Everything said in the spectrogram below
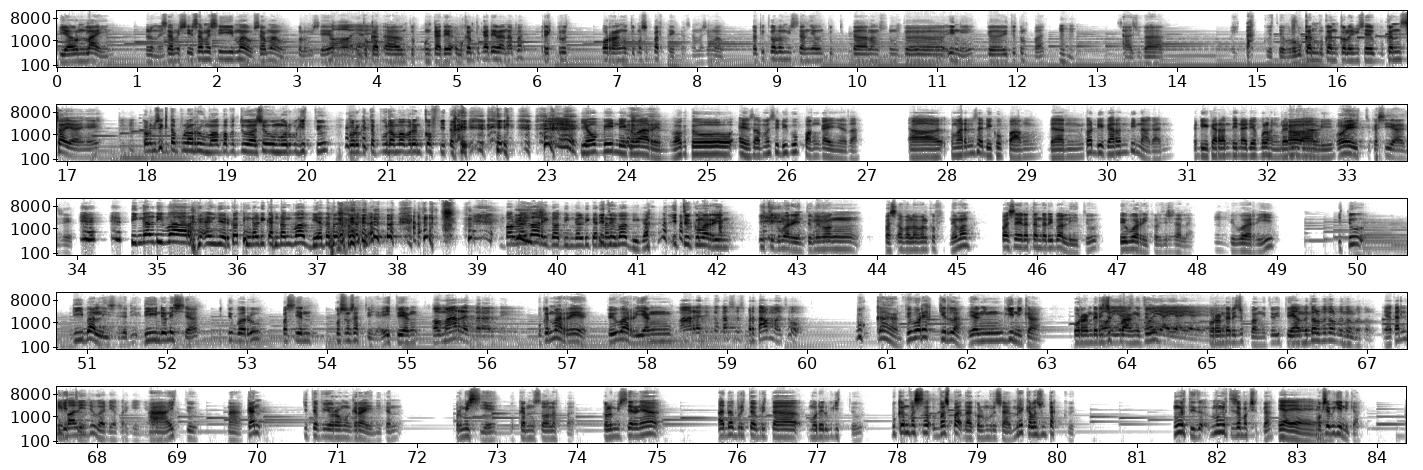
via online, Belum ya? saya masih saya masih mau, saya mau. Kalau misalnya Oh, iya, untuk iya. eh, untuk pengkader bukan pengkaderan apa, rekrut orang untuk masuk partai, Kak, saya masih mau. Tapi kalau misalnya untuk kita langsung ke ini, ke itu tempat, Mhm. saya juga eh, takut ya bro. Bukan bukan kalau misalnya bukan saya ya. Mhm. Kalau misalnya kita pulang rumah, bapak tua seumur begitu, baru kita pulang bapak dan covid. Yopi nih kemarin waktu eh sama si di Kupang kayaknya ta. Eh, kemarin saya di Kupang dan kau di karantina kan? Di karantina dia pulang dari Oh, Bali. Oh itu kasihan sih. Tinggal di bar, anjir. Kau tinggal di kandang babi atau bagaimana? 14 hari kau tinggal di kandang Itu- babi kan? itu kemarin, itu kemarin tuh memang pas awal-awal covid. Memang pas saya datang dari Bali itu Februari kalau tidak salah. Hmm. Februari itu di Bali sih. Jadi di Indonesia itu baru pasien 01 ya. Itu yang Oh Maret berarti. bukan Maret, Februari yang Maret itu kasus pertama, Cok. bukan Februari akhir lah. Yang gini kak, orang dari oh, Jepang iya. itu, Oh iya iya iya. iya. orang dari Jepang itu itu Ya yang betul betul betul Hmm. betul. Ya kan di Begitu. Bali juga dia perginya. Ah itu. Nah kan kita punya orang Manggarai ini kan permisi ya, bukan soal apa. Kalau misalnya ada berita-berita model begitu, bukan was- waspada kalau menurut saya, mereka langsung takut. Mengerti mengerti saya maksud kah? Iya iya iya. Maksudnya begini kah?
